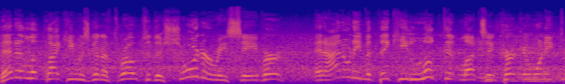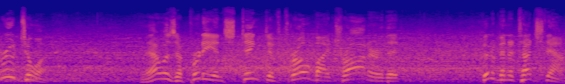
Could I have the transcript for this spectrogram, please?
Then it looked like he was going to throw to the shorter receiver. And I don't even think he looked at Lutzenkirchen when he threw to him. That was a pretty instinctive throw by Trotter that could have been a touchdown.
